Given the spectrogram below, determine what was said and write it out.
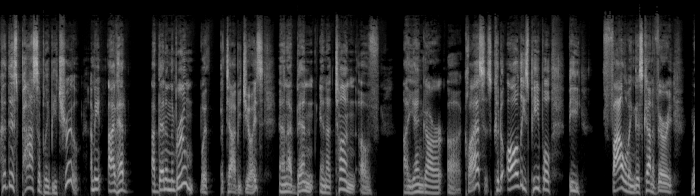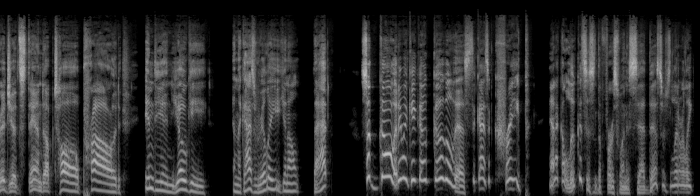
could this possibly be true? I mean, I've had, I've been in the room with Pattabhi Jois, and I've been in a ton of Iyengar uh, classes. Could all these people be following this kind of very rigid, stand up tall, proud Indian yogi? And the guy's really, you know, that? So go, anyone can go Google this. The guy's a creep. Anneke Lucas isn't the first one who said this. There's literally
